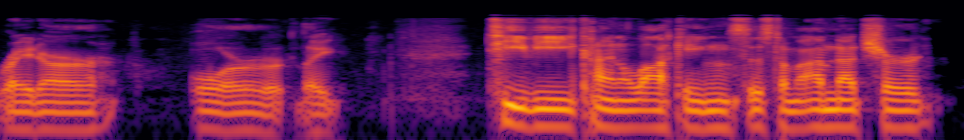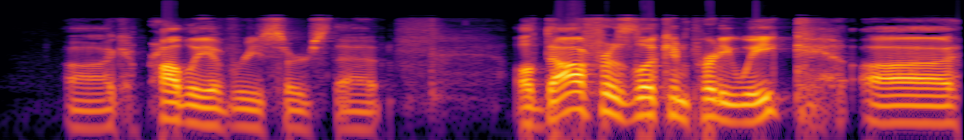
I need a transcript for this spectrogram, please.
radar or like TV kind of locking system. I'm not sure. Uh, I could probably have researched that. Al-Dhafra's looking pretty weak, uh,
